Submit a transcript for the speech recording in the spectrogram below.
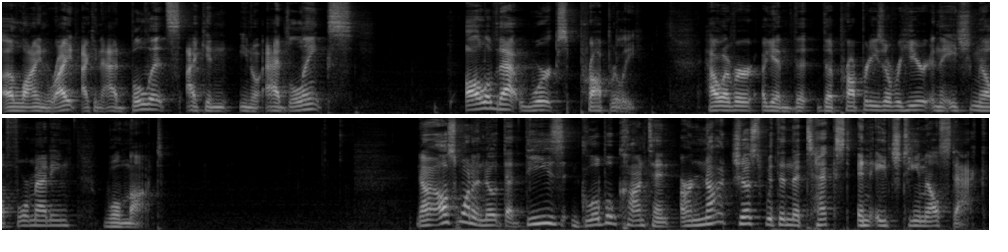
align right. I can add bullets. I can, you know, add links. All of that works properly. However, again, the, the properties over here in the HTML formatting will not. Now, I also want to note that these global content are not just within the text and HTML stack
